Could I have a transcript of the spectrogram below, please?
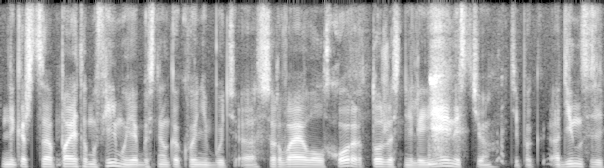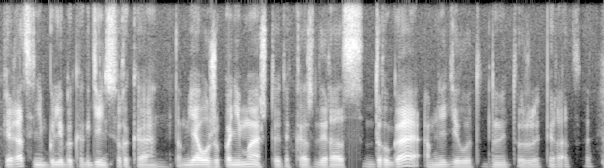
Мне кажется, по этому фильму я бы снял какой-нибудь uh, survival horror, тоже с нелинейностью. Типа 11 операций не были бы как день сурка. Там я уже понимаю, что это каждый раз другая, а мне делают одну и ту же операцию.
